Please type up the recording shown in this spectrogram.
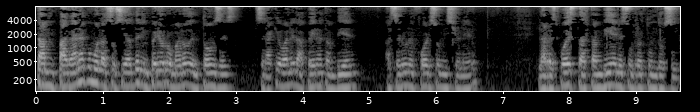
tan pagana como la sociedad del Imperio Romano de entonces, ¿será que vale la pena también hacer un esfuerzo misionero? La respuesta también es un rotundo sí.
